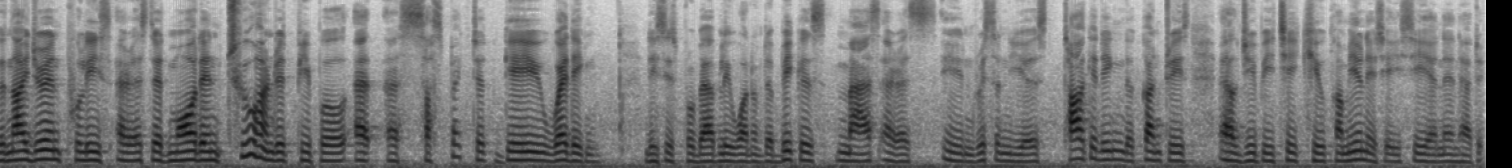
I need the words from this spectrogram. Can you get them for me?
The Nigerian police arrested more than 200 people at a suspected gay wedding. This is probably one of the biggest mass arrests in recent years targeting the country's LGBTQ community, CNN had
